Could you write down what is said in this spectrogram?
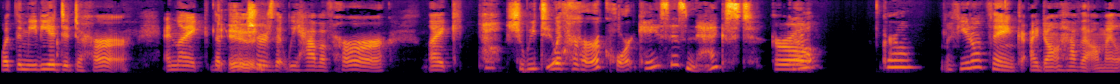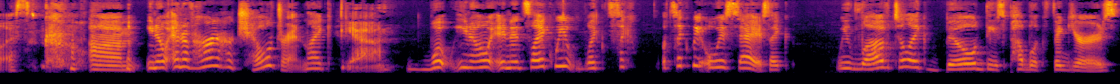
what the media did to her and like the Dude. pictures that we have of her like. Should we do With her, her- court cases next? girl, Girl. If you don't think I don't have that on my list. Um, you know, and of her and her children, like yeah. what you know, and it's like we like it's like it's like we always say, it's like we love to like build these public figures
